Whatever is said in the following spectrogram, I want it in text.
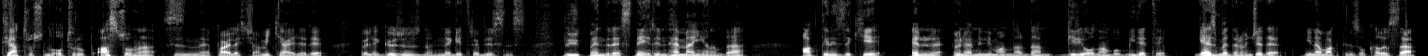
tiyatrosunda oturup az sonra sizinle paylaşacağım hikayeleri böyle gözünüzün önüne getirebilirsiniz. Büyük Menderes Nehri'nin hemen yanında Akdeniz'deki en önemli limanlardan biri olan bu Millet'i gezmeden önce de yine vaktiniz o kalırsa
